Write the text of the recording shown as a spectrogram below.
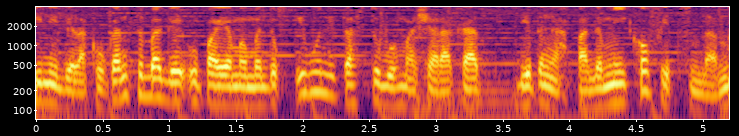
Ini dilakukan sebagai upaya membentuk imunitas tubuh masyarakat di tengah pandemi COVID-19.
